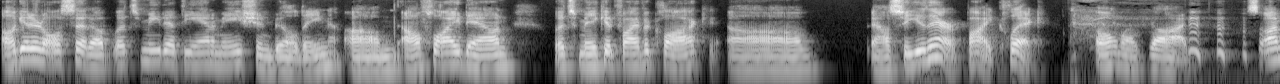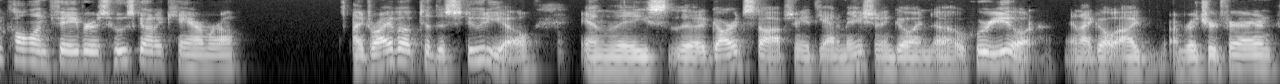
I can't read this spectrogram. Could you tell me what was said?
I'll get it all set up. Let's meet at the animation building. Um, I'll fly down. Let's make it five o'clock. Uh, I'll see you there. Bye. Click. Oh my God. so I'm calling favors. Who's got a camera? I drive up to the studio, and the the guard stops me at the animation and going, uh, "Who are you?" And I go, I, am Richard Farron.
